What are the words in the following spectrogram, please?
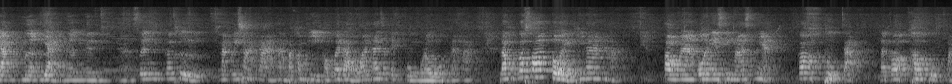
ยังเมืองใหญ่เมืองหนึ่งอ่าซึ่งก็คือนักวิชาการทางพระคัมภีร์เขาก็เดาว่าน่าจะเป็นกรุงโรมนะคะ แล้วเขาก็ซ่อนตัวอยู่ที่นั่นค่ะ ต่อมาโอเนซิมัสเนี่ยก็ถูกจับแล้วก็เข้าคุกไป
